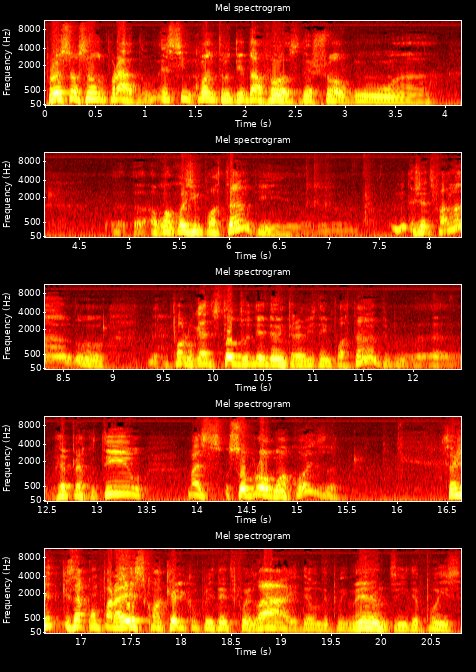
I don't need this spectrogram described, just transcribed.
Professor Sandro Prado, esse encontro de Davos deixou alguma, alguma coisa importante? Muita gente falando, Paulo Guedes todo dia deu entrevista importante, eh, repercutiu, mas sobrou alguma coisa? Se a gente quiser comparar esse com aquele que o presidente foi lá e deu um depoimento e depois,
